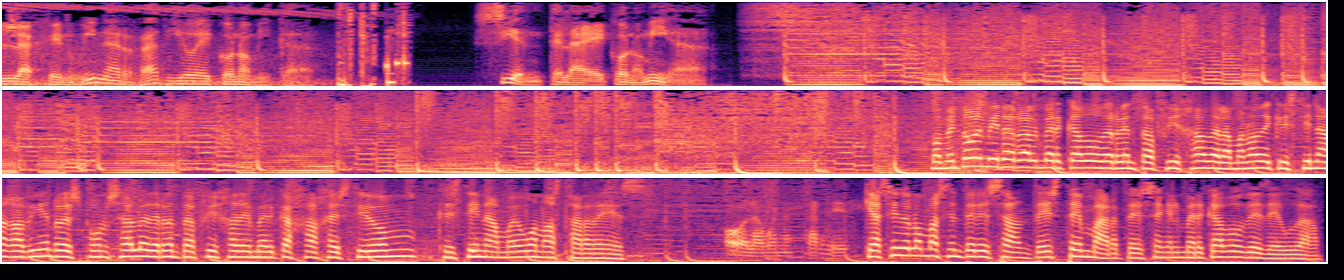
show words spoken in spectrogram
La genuina radio económica. Siente la economía. Momento de mirar al mercado de renta fija de la mano de Cristina Gavín, responsable de renta fija de Mercaja Gestión. Cristina, muy buenas tardes. Hola, buenas tardes. ¿Qué ha sido lo más interesante este martes en el mercado de deuda?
